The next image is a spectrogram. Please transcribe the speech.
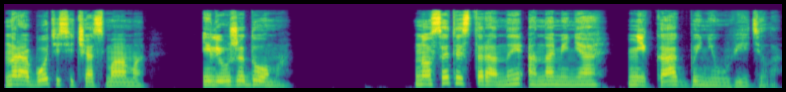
на работе сейчас мама или уже дома. Но с этой стороны она меня никак бы не увидела.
